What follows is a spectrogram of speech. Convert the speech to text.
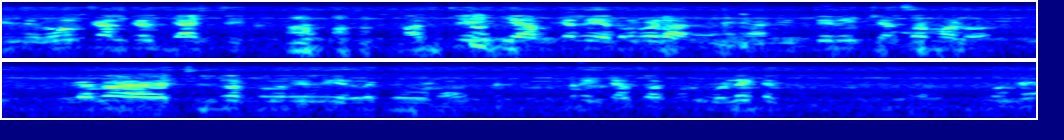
ಇಲ್ಲಿ ರೋಲ್ ಕಾಲ್ಗಳು ಜಾಸ್ತಿ. ಅದಕ್ಕೆ ಇಲ್ಲಿ ಅದಕ್ಕೆಲ್ಲ ಎದುರುಬೇಡ ನಾನು ಇದ್ದೀನಿ, ಕೆಲಸ ಮಾಡು. ಇವೆಲ್ಲ ಚಿಲ್ಲರ ತೊಂದರೆಯಲ್ಲಿ ಎದುರಕ್ಕೆ ಹೋಗ್ಬೇಡ. ಕೆಲಸ ಮಾಡು ಒಳ್ಳೆ ಕೆಲಸ. ಓಕೆ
